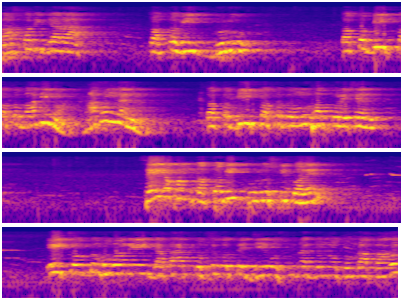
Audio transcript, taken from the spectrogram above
বাস্তবিক যারা তত্ত্ববিদ, গুরু, তত্ত্ববিদ, তত্ত্ববাদী নয়, ভাষণ দেন না। তত্ত্ববিদ তত্ত্বকে অনুভব করেছেন সেই রকম তত্ত্ববিদ পুরুষ কি করেন এই চোদ্দ ভুবনে যাতায়াত করতে করতে যে বস্তুটার জন্য তোমরা পাগল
